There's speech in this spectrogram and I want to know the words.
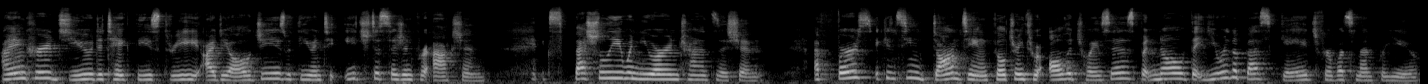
I encourage you to take these three ideologies with you into each decision for action, especially when you are in transition. At first, it can seem daunting filtering through all the choices, but know that you are the best gauge for what's meant for you.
